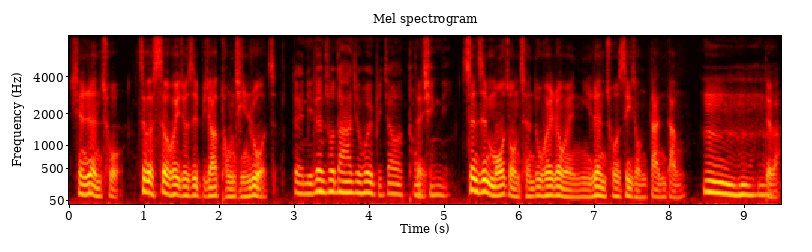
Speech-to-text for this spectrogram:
先认错。这个社会就是比较同情弱者，对你认错，大家就会比较同情你。甚至某种程度会认为你认错是一种担当，嗯嗯嗯，对吧？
